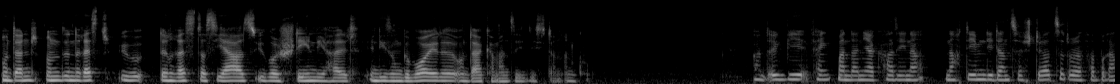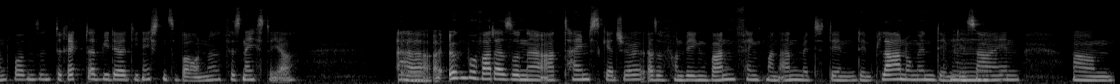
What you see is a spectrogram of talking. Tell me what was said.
Und dann und den Rest, den Rest des Jahres überstehen die halt in diesem Gebäude und da kann man sie sich dann angucken. Und irgendwie fängt man dann ja quasi, nach, nachdem die dann zerstört sind oder verbrannt worden sind, direkt dann wieder die nächsten zu bauen, ne? Fürs nächste Jahr. Genau. Äh, irgendwo war da so eine Art Time-Schedule, also von wegen, wann fängt man an mit den, den Planungen, dem hm. Design, ähm,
